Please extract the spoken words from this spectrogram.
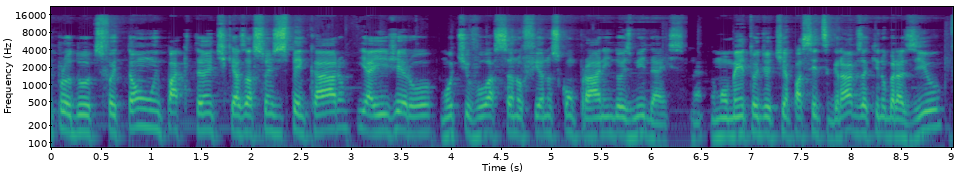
produtos foi tão impactante que as ações despencaram e aí gerou, motivou a Sanofi a nos comprar em 2010, né? No momento onde eu tinha pacientes graves aqui no Brasil, o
